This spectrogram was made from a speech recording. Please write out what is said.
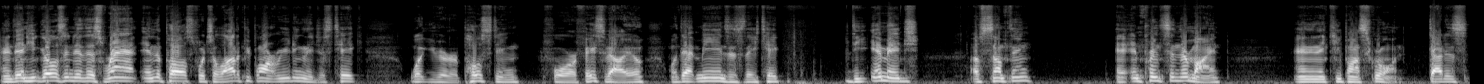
And then he goes into this rant in the post, which a lot of people aren't reading. They just take what you're posting for face value. What that means is they take the image of something and imprints in their mind, and then they keep on scrolling. That is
